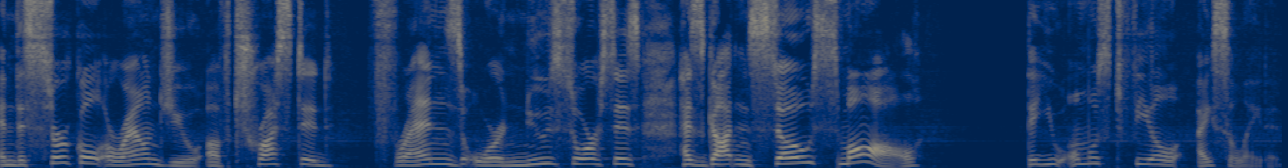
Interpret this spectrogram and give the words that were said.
And the circle around you of trusted friends or news sources has gotten so small that you almost feel isolated.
